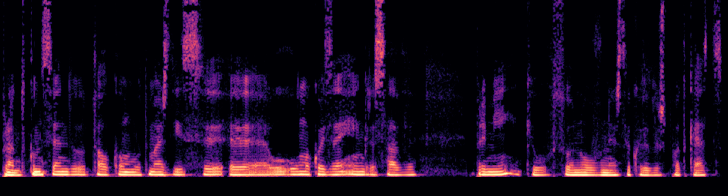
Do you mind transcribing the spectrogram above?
pronto, começando tal como o Tomás disse, eh, uma coisa engraçada para mim, que eu sou novo nesta coisa dos podcasts,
